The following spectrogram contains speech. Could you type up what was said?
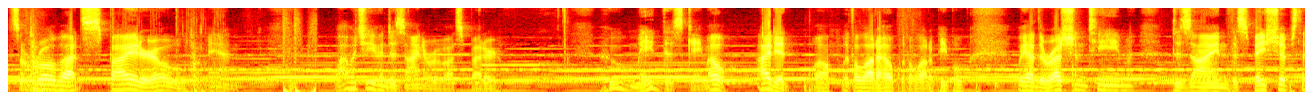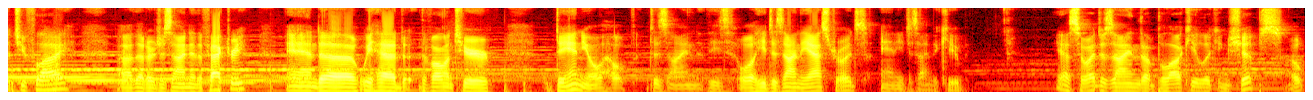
It's a robot spider. Oh man. Why would you even design a robot spider? Who made this game? Oh, I did. Well, with a lot of help with a lot of people. We had the Russian team design the spaceships that you fly, uh, that are designed in the factory, and uh, we had the volunteer Daniel help design these. Well, he designed the asteroids and he designed the cube. Yeah, so I designed the blocky looking ships. Oh,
